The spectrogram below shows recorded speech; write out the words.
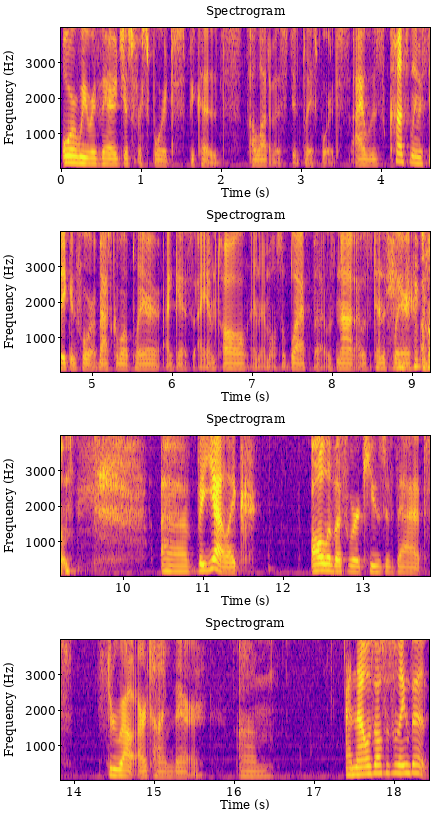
or we were there just for sports because a lot of us did play sports. I was constantly mistaken for a basketball player. I guess I am tall and I'm also black, but I was not. I was a tennis player. um, uh, but yeah, like all of us were accused of that throughout our time there, um, and that was also something that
